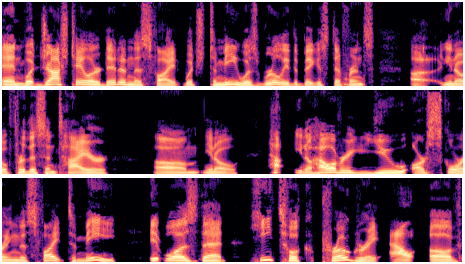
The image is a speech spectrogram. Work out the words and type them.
And what Josh Taylor did in this fight, which to me was really the biggest difference, uh, you know, for this entire, um, you know, how, you know, however you are scoring this fight, to me, it was that he took Prograis out of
